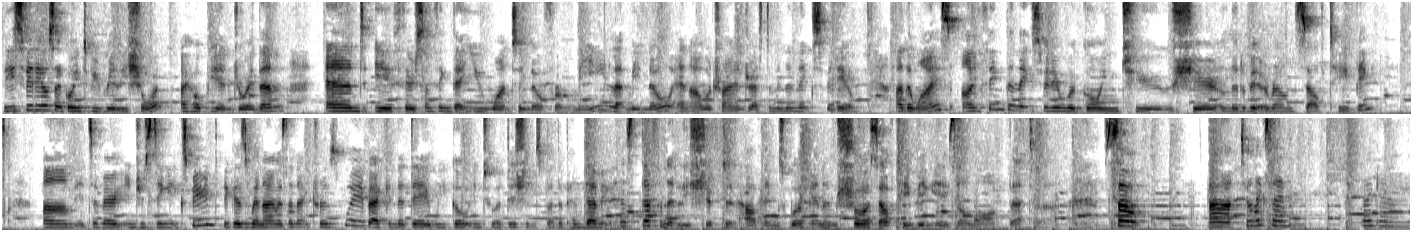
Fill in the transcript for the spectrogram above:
These videos are going to be really short. I hope you enjoy them. And if there's something that you want to know from me, let me know and I will try and address them in the next video. Otherwise, I think the next video we're going to share a little bit around self-taping. Um, it's a very interesting experience because when I was an actress way back in the day, we go into auditions, but the pandemic has definitely shifted how things work and I'm sure self-taping is a lot better. So, uh, till next time, bye guys!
